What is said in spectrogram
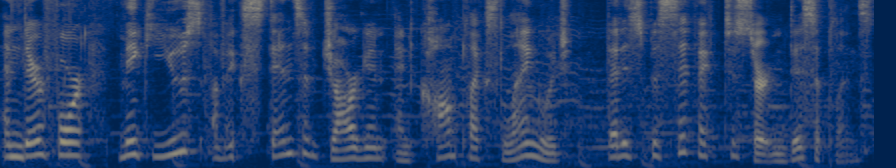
and therefore make use of extensive jargon and complex language that is specific to certain disciplines.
